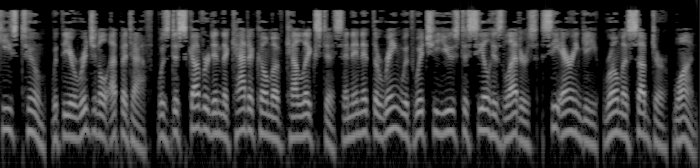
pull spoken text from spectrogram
Caius' tomb, with the original epitaph, was discovered in the catacomb of Calixtus and in it the ring with which he used to seal his letters see Aringhi, Roma Subter, 1.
